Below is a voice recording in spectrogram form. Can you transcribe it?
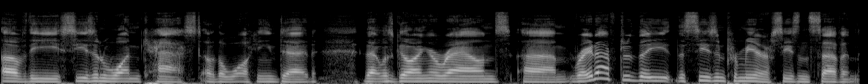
of the season one cast of The Walking Dead that was going around um, right after the the season premiere, season seven,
